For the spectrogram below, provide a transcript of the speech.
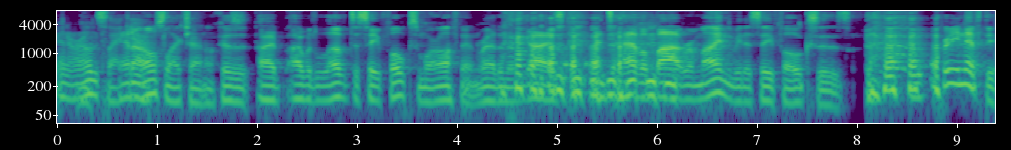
And our own Slack. and yeah. our own Slack channel because I, I would love to say folks more often rather than guys. and to have a bot remind me to say folks is pretty nifty.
